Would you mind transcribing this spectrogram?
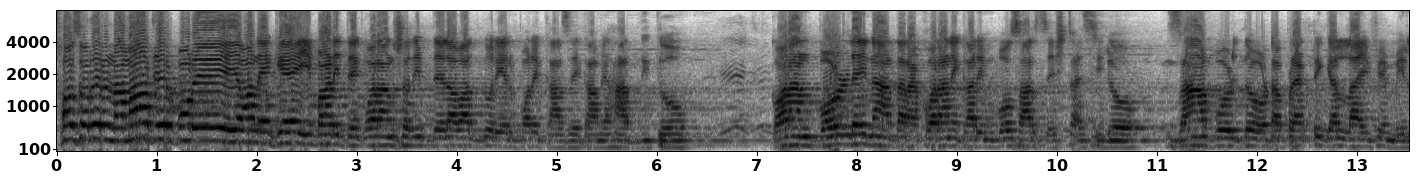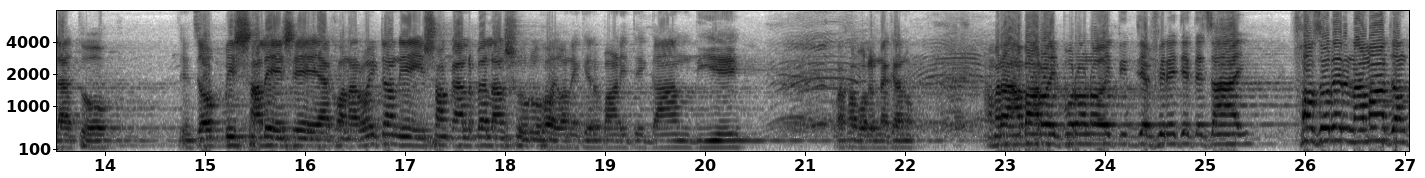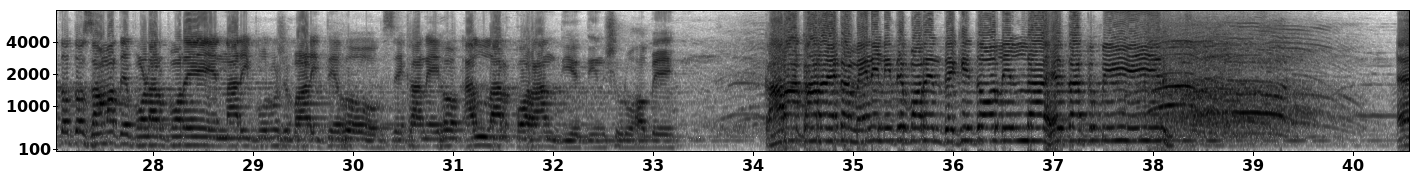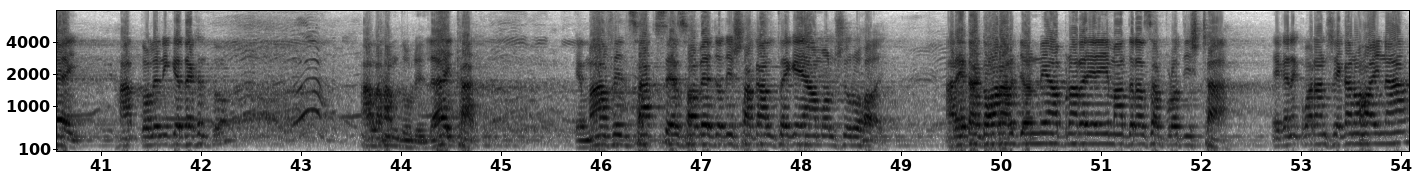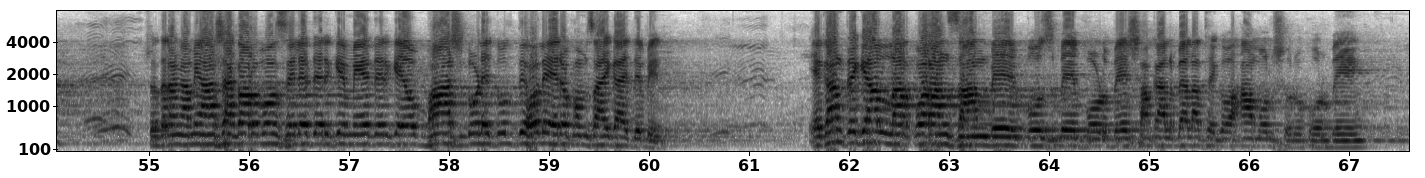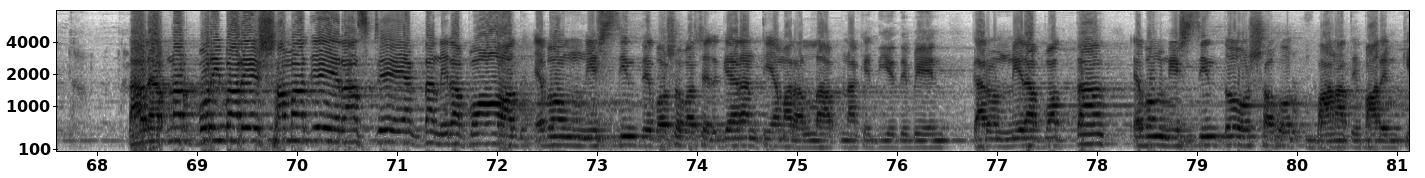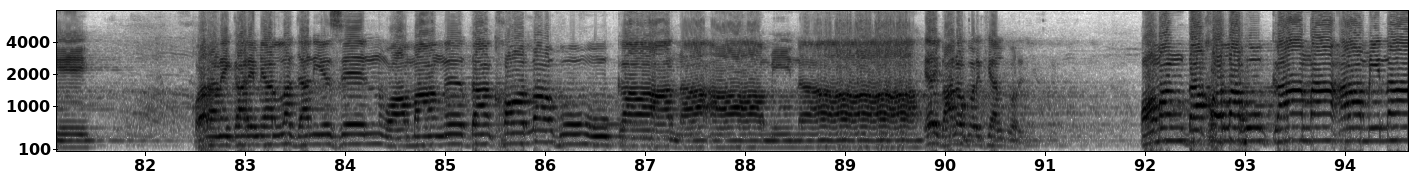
ফজরের নামাজের পরে অনেকে এই বাড়িতে কোরআন শরীফ তেলাওয়াত করে এরপরে কাজে কামে হাত দিত। কোরআন পড়লেই না তারা কোরআনে কারিম বোঝার চেষ্টা ছিল। যা পড়তো ওটা প্র্যাকটিক্যাল লাইফে মিলাতো। চব্বিশ সালে এসে এখন আর ওইটা নেই, সকালবেলা শুরু হয় অনেকের বাড়িতে গান দিয়ে। কথা বলেন না কেন? আমরা আবার ওই পুরনো ঐতিহ্যে ফিরে যেতে চাই। ফজরের নামাজ অন্তত জামাতে পড়ার পরে নারী পুরুষ বাড়িতে হোক সেখানে হোক, আল্লাহর কোরআন দিয়ে দিন শুরু হবে। কারা কারা এটা মেনে নিতে পারেন দেখি তো, লিল্লাহে তাকবীর। এই, হাত তোলেনিকে দেখেন তো? আলহামদুলিল্লাহ থাক। এ মাহফিল সাকসেস হবে যদি সকাল থেকে আমল শুরু হয়। আর এটা করার জন্য আপনারা এই মাদ্রাসা প্রতিষ্ঠা। এখানে কোরআন শেখানো হয় না। সুতরাং আমি আশা করব ছেলেদেরকে, মেয়েদেরকে অভ্যাস গড়ে তুলতে হলে এরকম জায়গায় দেবেন এখান থেকে আল্লাহর কোরআন জানবে, বুঝবে, পড়বে সকাল বেলা থেকে আমল শুরু করবে। তাহলে আপনার পরিবারে, সমাজে, রাষ্ট্রে একটা নিরাপদ এবং নিশ্চিন্তে বসবাসের গ্যারান্টি আমার আল্লাহ আপনাকে দিয়ে দেবেন। কারণ নিরাপত্তা এবং নিশ্চিন্ত শহর বানাতে পারেন কে? কোরআনে কারিমে আল্লাহ জানিয়েছেন, ওয়ামাং দাখলাহু কানা আমিনা। এই ভালো করে খেয়াল করেন। অমাং দাখলাহু কানা আমিনা।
